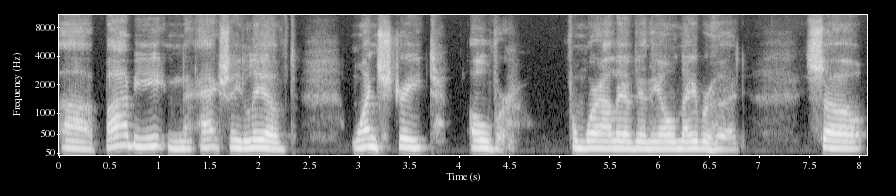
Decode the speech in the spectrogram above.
Uh, Bobby Eaton actually lived one street over from where I lived in the old neighborhood. So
